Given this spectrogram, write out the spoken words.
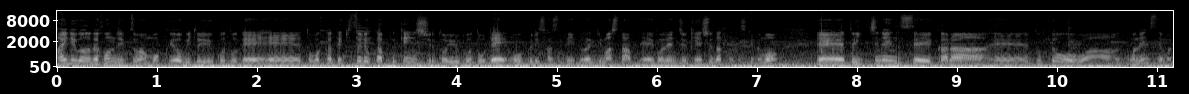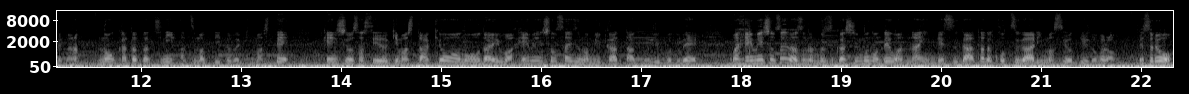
はいということで本日は木曜日ということで、えーと、若手基礎力アップ研修ということでお送りさせていただきました、えー、午前中研修だったんですけども、えーと、1年生から、えーと、今日は5年生までかなの方たちに集まっていただきまして研修をさせていただきました。今日のお題は平面小サイズの見方ということで、まあ、平面小サイズはそんな難しいものではないんですがただコツがありますよっていうところ。でそれを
